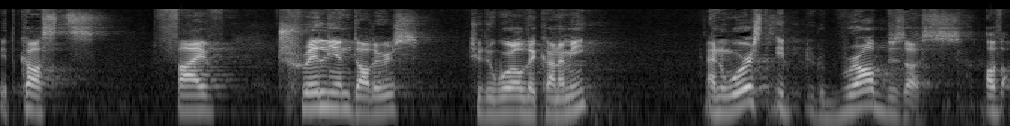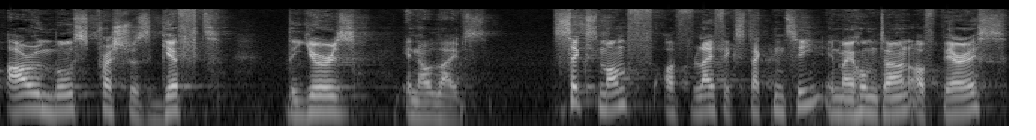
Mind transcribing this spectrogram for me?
It costs $5 trillion to the world economy. And worst, it robs us of our most precious gift, the years in our lives. Six months of life expectancy in my hometown of Paris,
